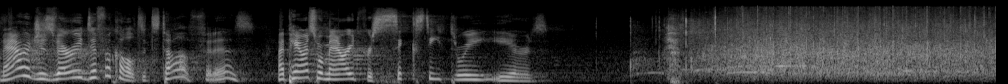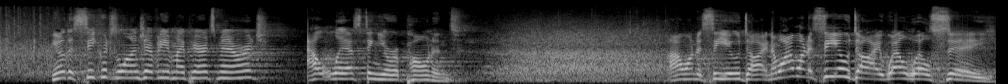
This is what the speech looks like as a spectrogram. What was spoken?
Marriage is very difficult. It's tough. It is. My parents were married for 63 years. You know the secret to longevity of my parents' marriage? Outlasting your opponent. I want to see you die. No, I want to see you die. Well, we'll see.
